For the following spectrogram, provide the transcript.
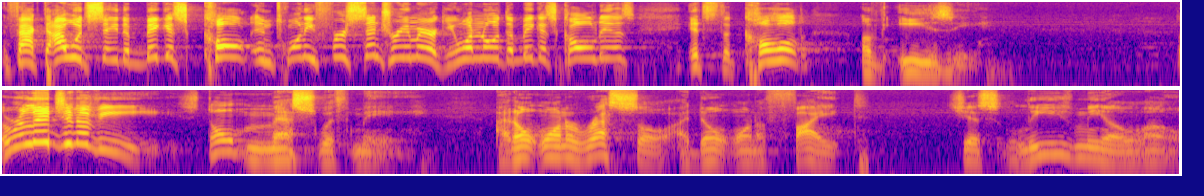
In fact, I would say the biggest cult in 21st century America, you want to know what the biggest cult is? It's the cult of easy. The religion of ease. Don't mess with me. I don't want to wrestle. I don't want to fight. Just leave me alone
